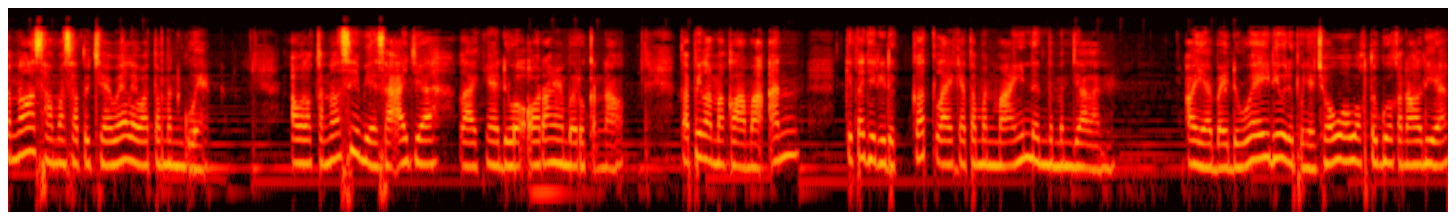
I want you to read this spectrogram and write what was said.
kenal sama satu cewek lewat temen gue. Awal kenal sih biasa aja, layaknya dua orang yang baru kenal. Tapi lama-kelamaan, kita jadi deket layaknya temen main dan temen jalan. Oh ya, by the way, dia udah punya cowok waktu gue kenal dia.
